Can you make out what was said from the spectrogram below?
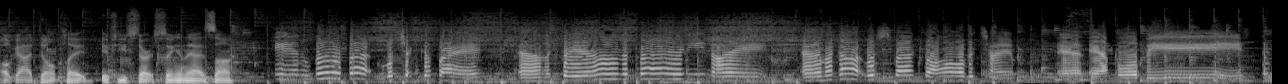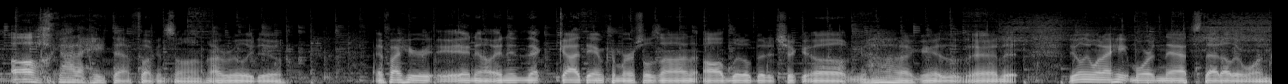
Oh God, don't play! If you start singing that song, And a little bit we'll check the fray, and a clear on a Friday night, and I got respect all the time at Applebee's. oh God, I hate that fucking song. I really do. If I hear, it, you know, and then that goddamn commercial's on, a little bit of chicken. Oh God, I can't stand it. The only one I hate more than that's that other one.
